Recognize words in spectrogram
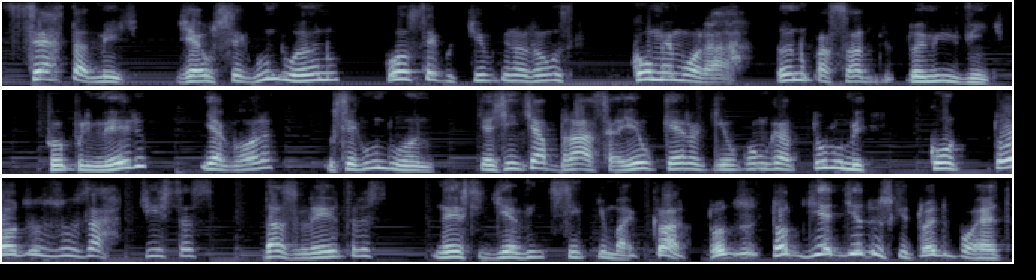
certamente já é o segundo ano consecutivo que nós vamos comemorar. Ano passado, 2020, foi o primeiro e agora o segundo ano, que a gente abraça. Eu quero aqui, eu congratulo-me com todos os artistas das letras neste dia 25 de maio. Claro, todo, todo dia é dia do escritor e do poeta,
